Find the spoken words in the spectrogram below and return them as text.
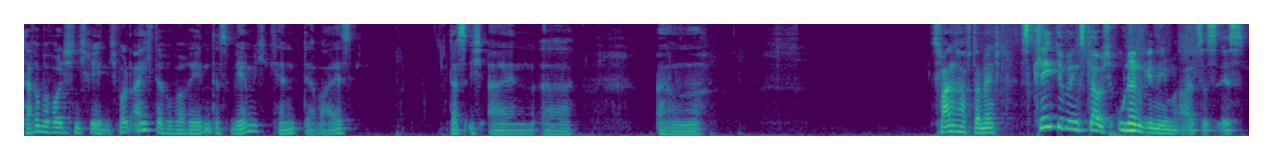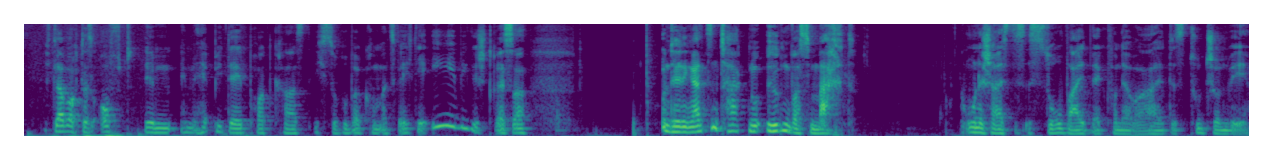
Darüber wollte ich nicht reden. Ich wollte eigentlich darüber reden, dass wer mich kennt, der weiß, dass ich ein äh, äh, zwanghafter Mensch. Es klingt übrigens, glaube ich, unangenehmer, als es ist. Ich glaube auch, dass oft im, im Happy Day Podcast ich so rüberkomme, als wäre ich der ewige Stresser und der den ganzen Tag nur irgendwas macht. Ohne Scheiß, das ist so weit weg von der Wahrheit, das tut schon weh.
